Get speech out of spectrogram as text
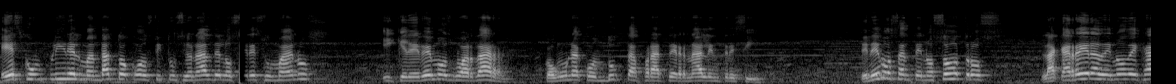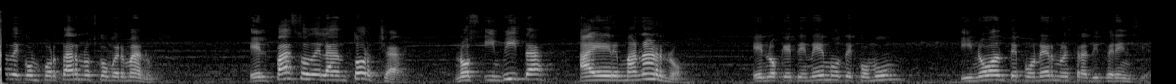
es cumplir el mandato constitucional de los seres humanos y que debemos guardar con una conducta fraternal entre sí. Tenemos ante nosotros la carrera de no dejar de comportarnos como hermanos. El paso de la antorcha nos invita a hermanarnos en lo que tenemos de común y no anteponer nuestras diferencias.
